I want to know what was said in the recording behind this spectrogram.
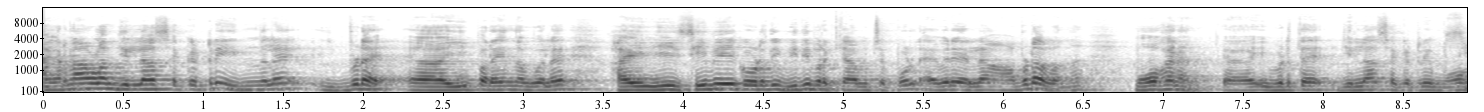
എറണാകുളം ജില്ലാ സെക്രട്ടറി ഇന്നലെ ഇവിടെ ഈ പറയുന്ന പോലെ ഈ സി ബി ഐ കോടതി വിധി പ്രഖ്യാപിച്ചപ്പോൾ ഇവരെല്ലാം അവിടെ വന്ന് മോഹനൻ ഇവിടുത്തെ ജില്ലാ secretary Mohan.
